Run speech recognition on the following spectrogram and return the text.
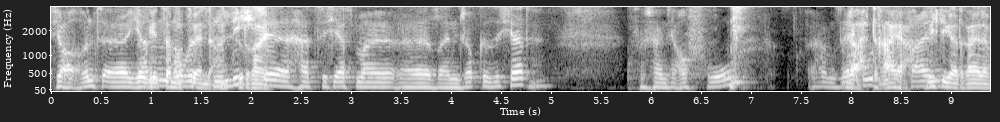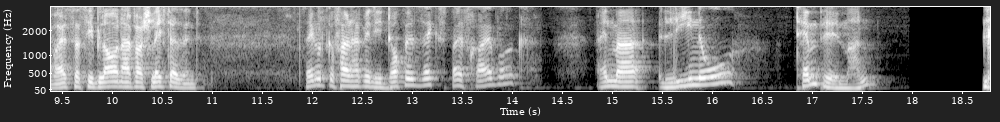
Tja, und äh, Jan so geht's dann noch zu Ende. Lichte hat sich erstmal äh, seinen Job gesichert. Ist wahrscheinlich auch froh. Ähm, sehr ja, gut Dreier. Gefallen. Wichtiger Dreier. Der weiß, dass die Blauen einfach schlechter sind. Sehr gut gefallen hat mir die Doppelsechs bei Freiburg. Einmal Lino Tempelmann.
